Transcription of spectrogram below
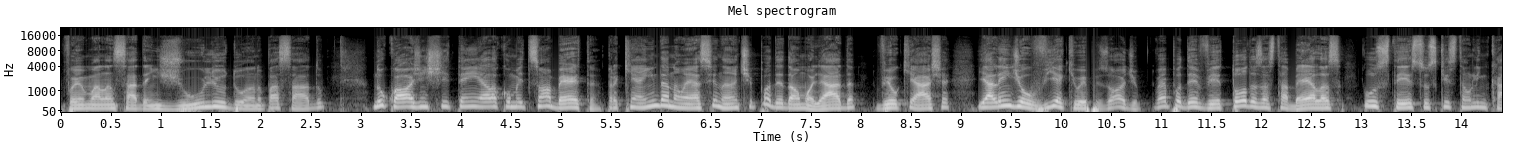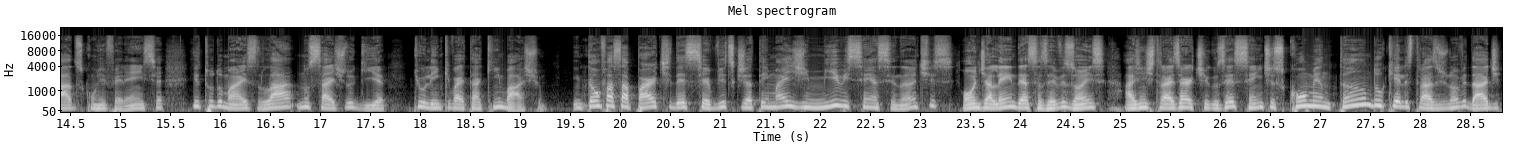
foi uma lançada em julho do ano passado no qual a gente tem ela como edição aberta, para quem ainda não é assinante poder dar uma olhada, ver o que acha e além de ouvir aqui o episódio, vai poder ver todas as tabelas, os textos que estão linkados com referência e tudo mais lá no site do guia, que o link vai estar aqui embaixo. Então faça parte desse serviço que já tem mais de 1.100 assinantes, onde além dessas revisões, a gente traz artigos recentes comentando o que eles trazem de novidade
